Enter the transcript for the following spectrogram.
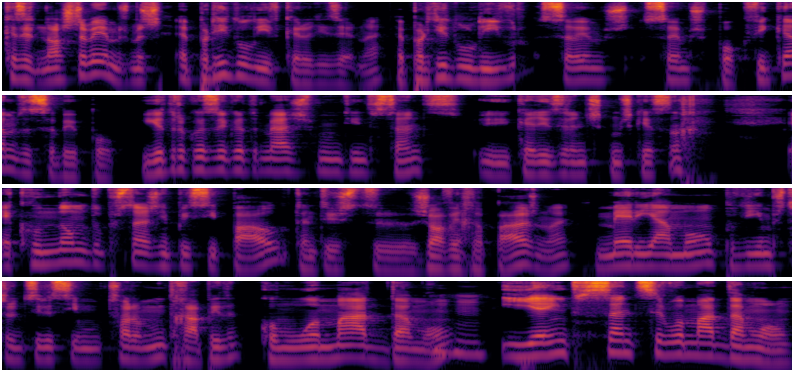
Quer dizer, nós sabemos, mas a partir do livro, quero dizer, não é? A partir do livro sabemos, sabemos pouco, ficamos a saber pouco. E outra coisa que eu também acho muito interessante, e quero dizer antes que me esqueçam, é que o nome do personagem principal, portanto, este jovem rapaz, não é? Mary Amon, podíamos traduzir assim de forma muito rápida, como o amado de Amon. Uhum. E é interessante ser o amado de Amon,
